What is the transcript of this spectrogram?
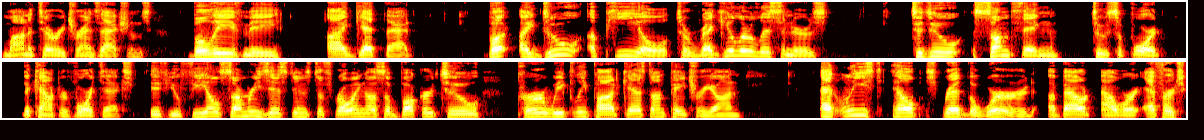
monetary transactions. Believe me, I get that. But I do appeal to regular listeners to do something to support the counter vortex. If you feel some resistance to throwing us a buck or two per weekly podcast on Patreon, at least help spread the word about our effort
